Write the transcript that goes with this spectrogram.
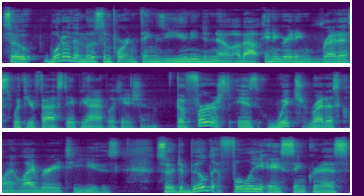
so what are the most important things you need to know about integrating Redis with your Fast API application? The first is which Redis client library to use. So to build a fully asynchronous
